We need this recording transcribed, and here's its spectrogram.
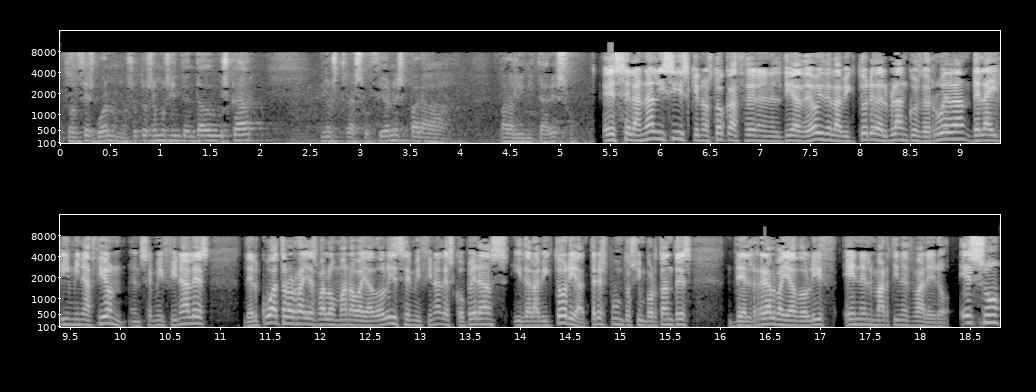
Entonces, bueno, nosotros hemos intentado buscar nuestras opciones para, para limitar eso. Es el análisis que nos toca hacer en el día de hoy de la victoria del Blancos de Rueda, de la eliminación en semifinales del cuatro Rayas Balonmano Valladolid, semifinales Coperas y de la victoria, tres puntos importantes del Real Valladolid en el Martínez Valero. Eso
